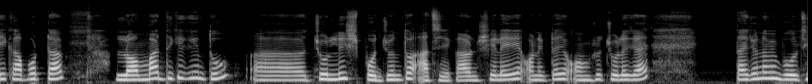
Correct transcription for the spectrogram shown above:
এই কাপড়টা লম্বার দিকে কিন্তু চল্লিশ পর্যন্ত আছে। কারণ সেলাইয়ে অনেকটাই অংশ চলে যায়। তাই জন্য আমি বলছি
